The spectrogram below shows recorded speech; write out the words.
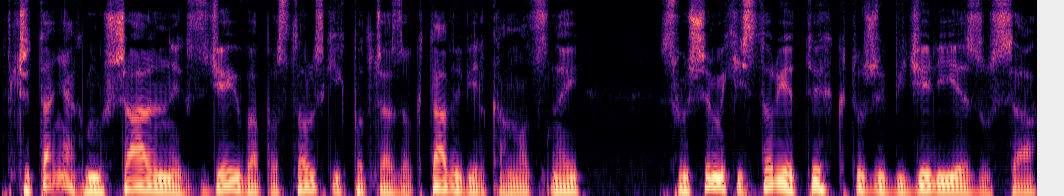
W czytaniach mszalnych z dziejów apostolskich podczas oktawy wielkanocnej słyszymy historię tych, którzy widzieli Jezusa,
